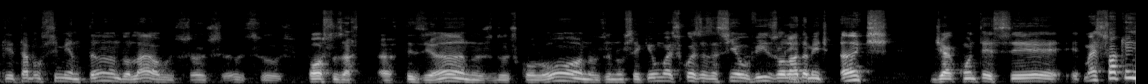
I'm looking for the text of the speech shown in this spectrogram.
que estavam cimentando lá os, os, os, os, postos artesianos dos colonos e não sei o quê, umas coisas assim eu vi isoladamente Sim. antes de acontecer, mas só quem,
